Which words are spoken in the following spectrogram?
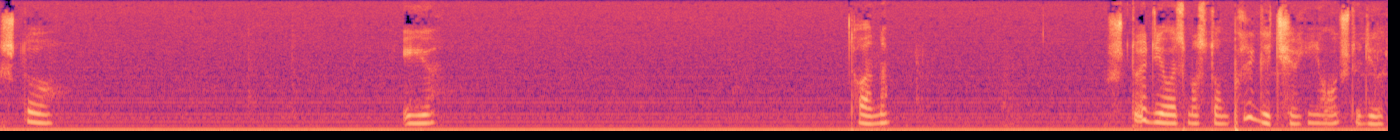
Что? И... Ладно. Что делать с мостом? Прыгать, черня, вот что делать.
